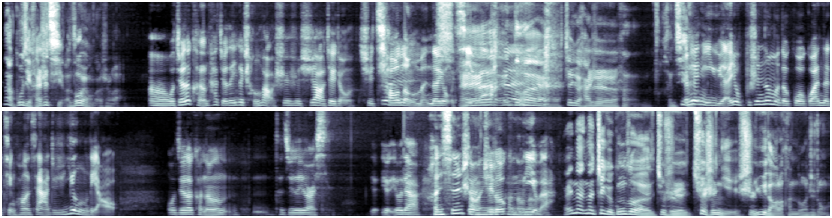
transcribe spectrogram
那估计还是起了作用的，是吧？嗯，我觉得可能他觉得一个城堡师是需要这种去敲冷门的勇气吧。哎，对，这个还是很很忌讳。而且你语言又不是那么的过关的情况下，就是硬聊，我觉得可能嗯他觉得有点有有有点很欣赏，值得鼓励。吧。哎，那那这个工作就是确实你是遇到了很多这种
